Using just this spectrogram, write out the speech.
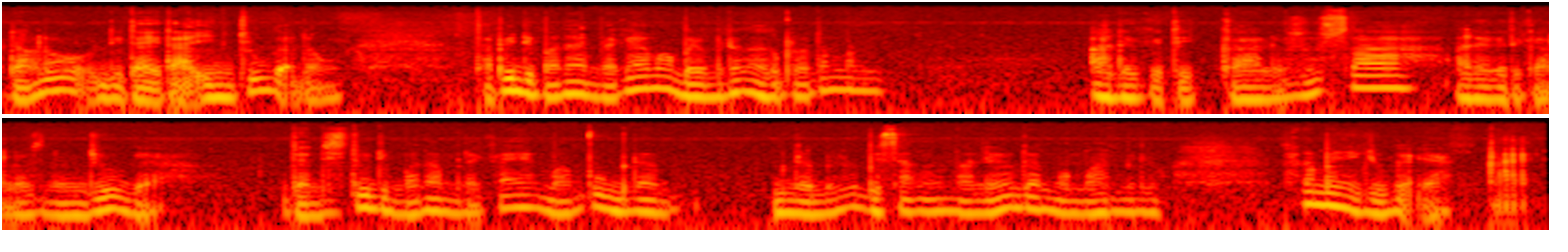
kadang lo ditai-tain juga dong. Tapi di mana mereka emang bener-bener nggak perlu teman ada ketika lo susah ada ketika lo seneng juga. Dan di situ di mana mereka yang mampu benar benar-benar bisa mengenali lo dan memahami lo. Karena banyak juga ya kayak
